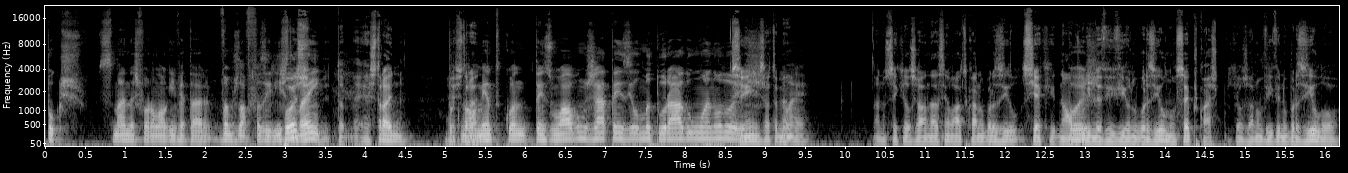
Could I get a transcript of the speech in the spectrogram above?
poucas semanas foram logo inventar vamos lá fazer isto Pois, também. tam- é estranho. É Porque estranho. normalmente quando tens um álbum já tens ele maturado um ano ou dois. Sim, exatamente. Não é? A não ser que eles já andassem lá a tocar no Brasil, se é que na altura ainda viviam no Brasil, não sei, porque acho que eles já não vivem no Brasil, ou,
